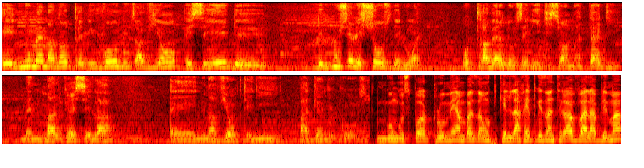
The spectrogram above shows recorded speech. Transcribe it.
et nous-mêmes à notre niveau, nous avions essayé de, de bouger les choses de loin au travers nos élites qui sont à Matadi, mais malgré cela, eh, nous n'avions obtenu pas gain de cause. Ngongo Sport promet à Mbanzango qu'elle la représentera valablement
